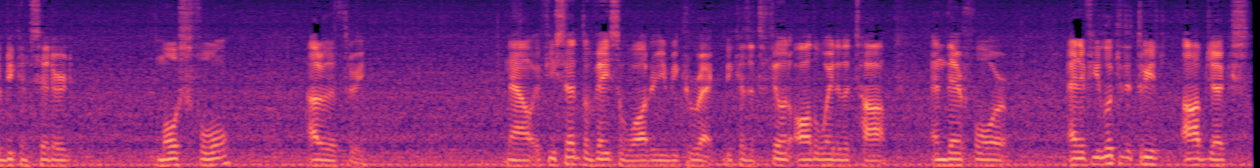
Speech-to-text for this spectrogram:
would be considered most full out of the three. Now, if you said the vase of water, you'd be correct because it's filled all the way to the top, and therefore, and if you look at the three objects,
